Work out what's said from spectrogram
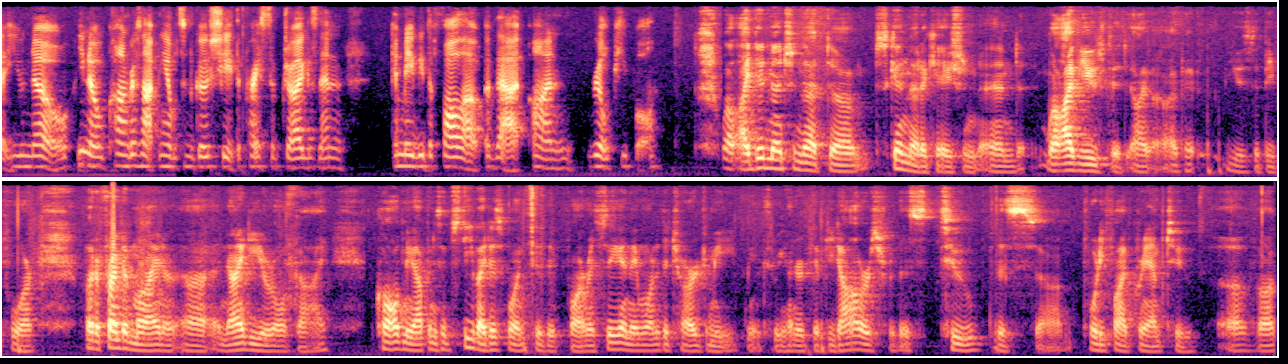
that you know? You know congress not being able to negotiate the price of drugs and and maybe the fallout of that on real people well, I did mention that um, skin medication, and well, I've used it. I, have used it before, but a friend of mine, a 90 year old guy, called me up and said, Steve, I just went to the pharmacy and they wanted to charge me $350 for this tube, this uh, 45 gram tube of uh,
